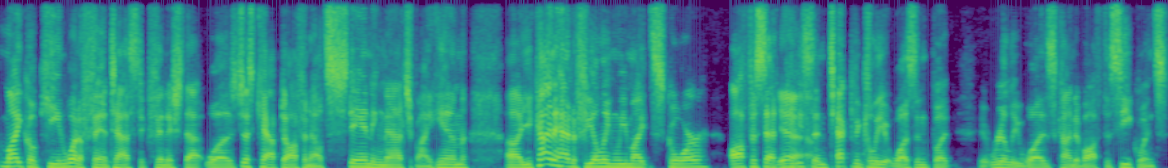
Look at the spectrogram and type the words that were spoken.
Michael Keane, what a fantastic finish that was. Just capped off an outstanding match by him. Uh, you kind of had a feeling we might score off a set yeah. piece, and technically it wasn't, but it really was kind of off the sequence.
